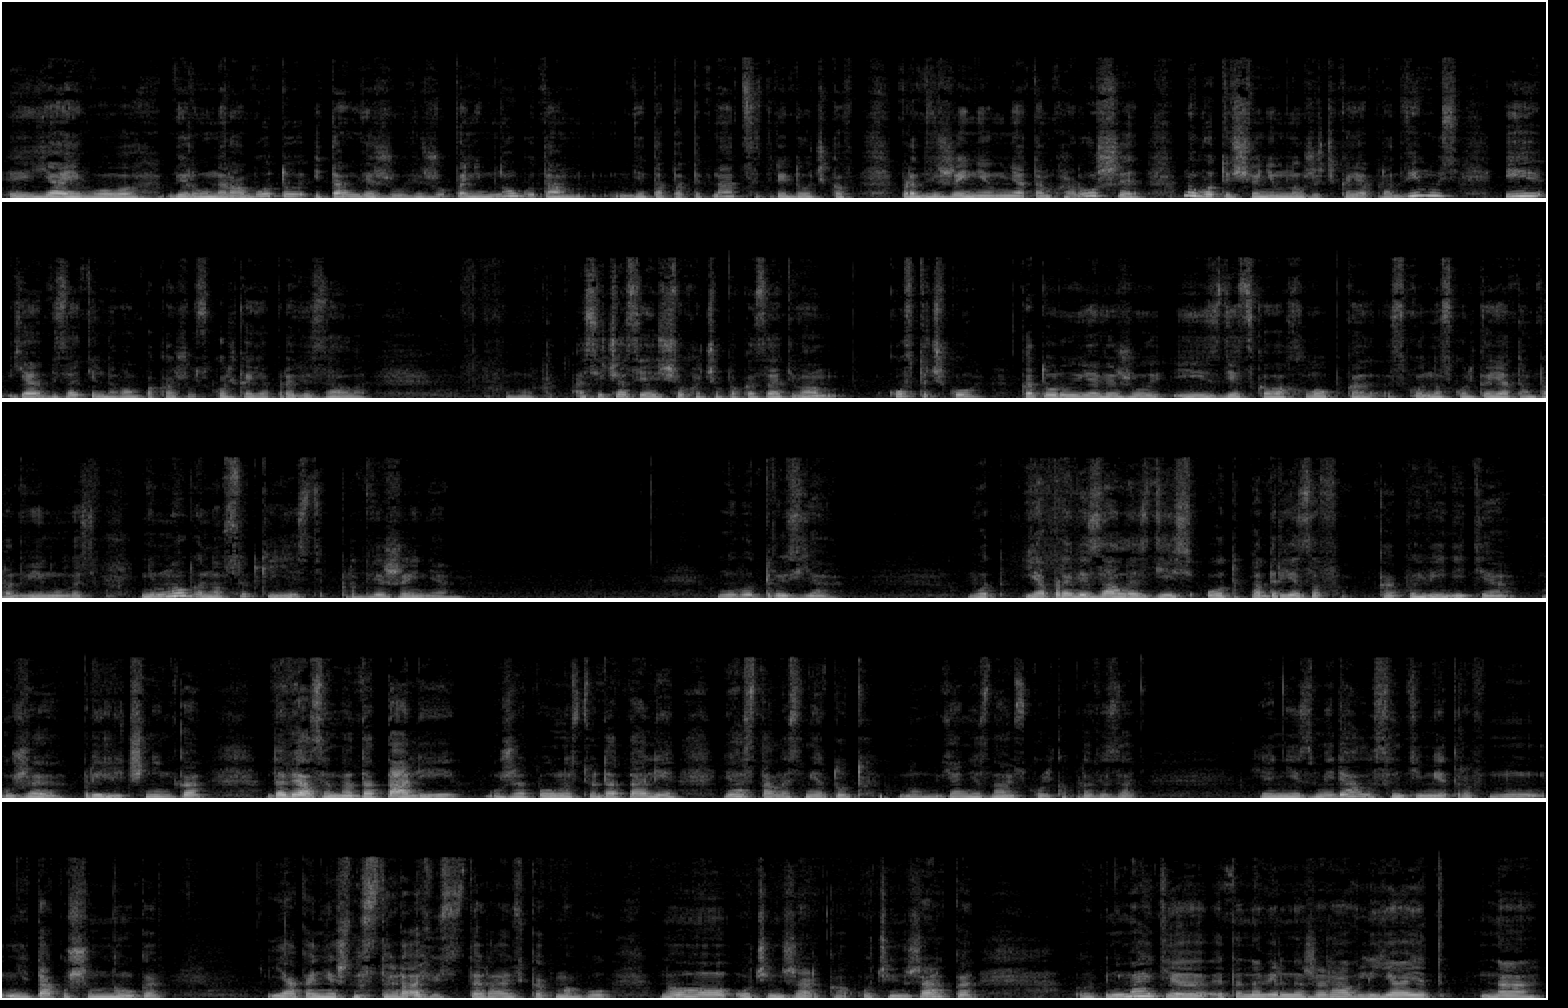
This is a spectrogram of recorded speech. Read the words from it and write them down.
я его беру на работу и там вяжу. Вяжу понемногу, там где-то по 15 рядочков. Продвижение у меня там хорошее. Ну вот еще немножечко я продвинусь. И я обязательно вам покажу, сколько я провязала. Вот. А сейчас я еще хочу показать вам кофточку, которую я вяжу из детского хлопка. Насколько я там продвинулась. Немного, но все-таки есть продвижение. Ну вот, друзья. Вот я провязала здесь от подрезов, как вы видите, уже приличненько. Довязана до талии, уже полностью до талии. И осталось мне тут, ну, я не знаю, сколько провязать. Я не измеряла сантиметров, ну, не так уж и много. Я, конечно, стараюсь, стараюсь как могу, но очень жарко, очень жарко. Вы понимаете, это, наверное, жара влияет на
